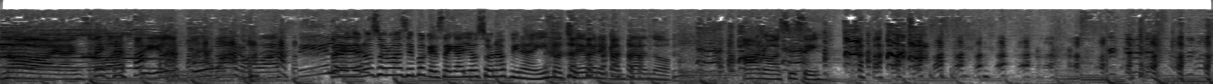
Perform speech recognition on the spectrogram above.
No vaya, No vaciles, Cuba, no vaciles. Pero yo no sueno así porque ese gallo suena afinadito, chévere, cantando. Ah, no, así sí.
